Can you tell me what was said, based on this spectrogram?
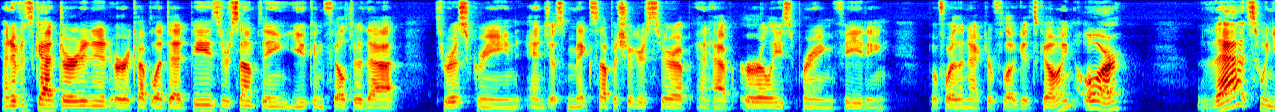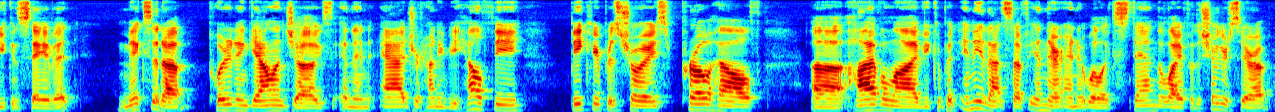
And if it's got dirt in it or a couple of dead bees or something, you can filter that through a screen and just mix up a sugar syrup and have early spring feeding before the nectar flow gets going. Or that's when you can save it, mix it up, put it in gallon jugs, and then add your Honeybee Healthy, Beekeeper's Choice, Pro Health, uh, Hive Alive. You can put any of that stuff in there and it will extend the life of the sugar syrup.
